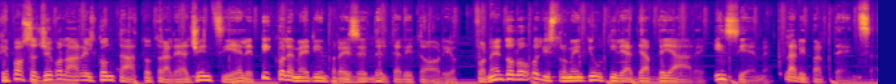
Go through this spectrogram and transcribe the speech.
che possa agevolare il contatto tra le agenzie e le piccole e medie imprese del territorio, fornendo loro gli strumenti utili ad avviare insieme la ripartenza.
